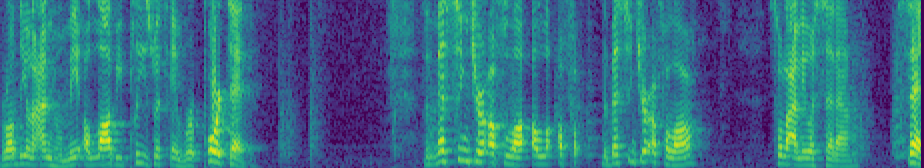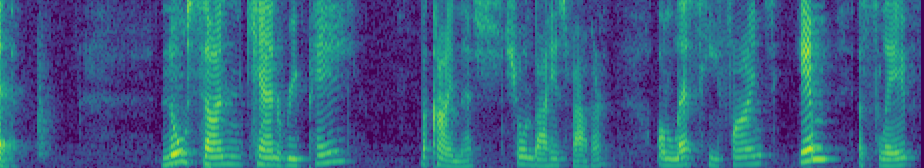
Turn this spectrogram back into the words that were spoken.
عنه, may Allah be pleased with him, reported the Messenger of Allah, Allah of, the Messenger of Allah, said, No son can repay the kindness shown by his father unless he finds him a slave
